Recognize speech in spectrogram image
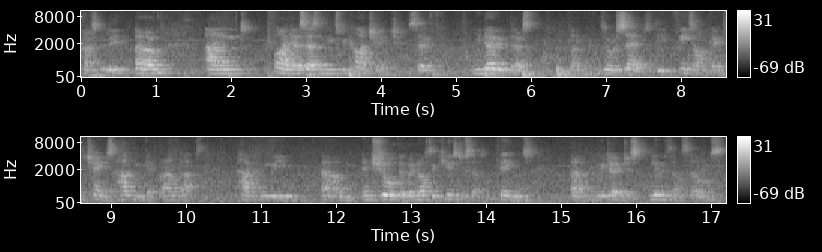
personally. Um, and fine, there are certain things we can't change. So we know there's, like Zohra said, the fees aren't going to change. So how can we get around that? How can we um, ensure that we're not accused of certain things um, and we don't just limit ourselves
